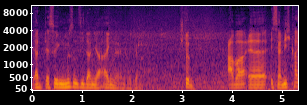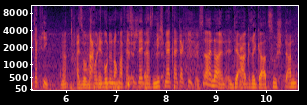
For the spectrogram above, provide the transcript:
Ja, deswegen müssen sie dann ja eigene entwickeln. Stimmt. Aber äh, ist ja nicht kalter Krieg. Ne? Also heute wurde nochmal festgestellt, dass nicht mehr kalter Krieg ist. Nein, nein, der Aggregatzustand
